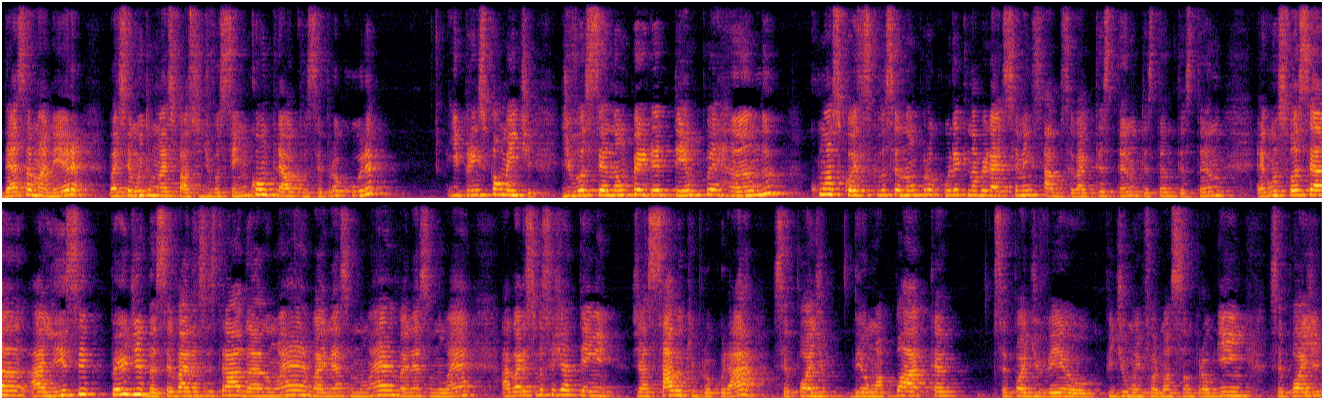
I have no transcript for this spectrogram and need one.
Dessa maneira, vai ser muito mais fácil de você encontrar o que você procura e principalmente de você não perder tempo errando com as coisas que você não procura, que na verdade você nem sabe. Você vai testando, testando, testando. É como se fosse a Alice perdida. Você vai nessa estrada, não é, vai nessa, não é, vai nessa, não é. Agora, se você já tem, já sabe o que procurar, você pode ver uma placa, você pode ver ou pedir uma informação para alguém, você pode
